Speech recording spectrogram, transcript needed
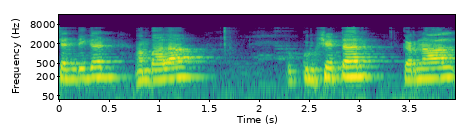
चंडीगढ़, अंबाला, कुरुक्षेत्र करनाल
